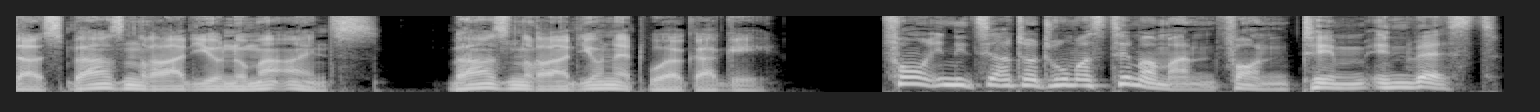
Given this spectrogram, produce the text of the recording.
Das Börsenradio Nummer 1. Börsenradio Network AG. Fondsinitiator Thomas Timmermann von Tim Invest.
